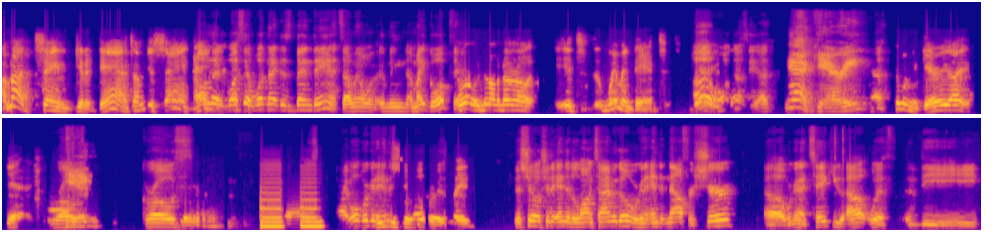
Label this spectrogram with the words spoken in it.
I'm not saying get a dance. I'm just saying. Hey. what's that? What night does Ben dance? I mean, I mean, I might go up there. Oh no, no, no! It's women dances. Oh, well, yeah, Gary. Yeah. Come on, Gary. I yeah. Gross. Gross. Yeah. All right. Well, we're gonna end the show. This show should have ended a long time ago. We're gonna end it now for sure. Uh, we're gonna take you out with the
